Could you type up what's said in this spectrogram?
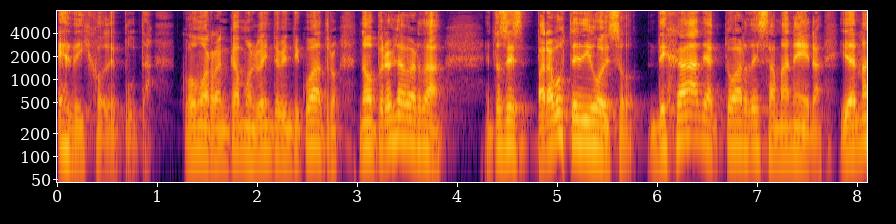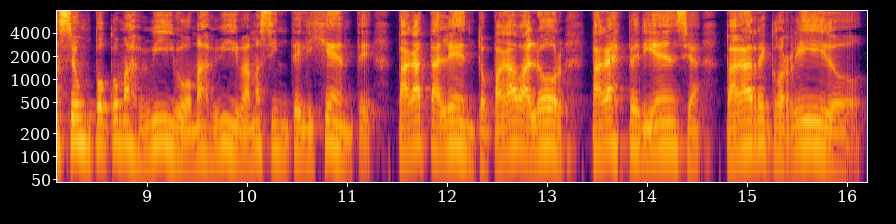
es de hijo de puta. ¿Cómo arrancamos el 2024? No, pero es la verdad. Entonces, para vos te digo eso, deja de actuar de esa manera y además sé un poco más vivo, más viva, más inteligente, paga talento, paga valor, paga experiencia, paga recorrido,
